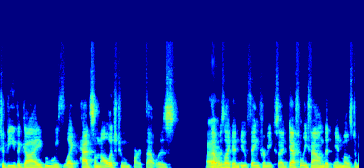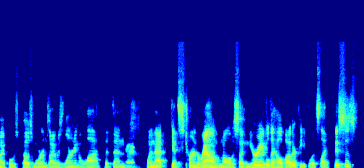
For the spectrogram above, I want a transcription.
to be the guy who was like had some knowledge to impart. That was that Uh, was like a new thing for me because I definitely found that in most of my post postmortems I was learning a lot. But then Right. when that gets turned around and all of a sudden you're able to help other people, it's like this is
